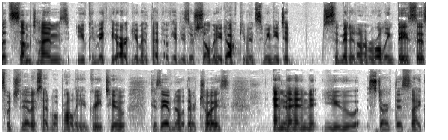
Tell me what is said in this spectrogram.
but sometimes you can make the argument that, okay, these are so many documents, we need to submit it on a rolling basis, which the other side will probably agree to because they have no other choice. And Yeah. then you start this like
